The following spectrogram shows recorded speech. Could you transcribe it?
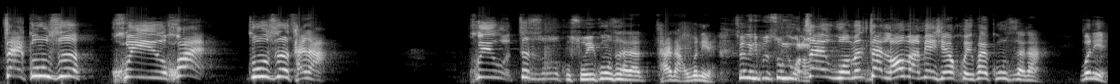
在公司毁坏公司的财产，毁这是属属于公司财产财产。我问你，这个你不是送给我了吗？在我们在老板面前毁坏公司财产，问你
